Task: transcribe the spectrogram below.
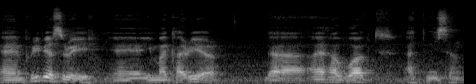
And previously uh, in my career, uh, I have worked at Nissan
